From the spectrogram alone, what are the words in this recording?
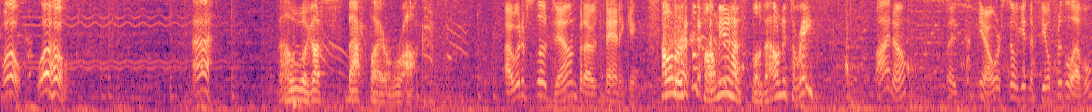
Whoa! Whoa! Ah! Oh, I got smacked by a rock. I would have slowed down, but I was panicking. Oh, no, it's no problem. You don't have to slow down. It's a race. I know. But, you know, we're still getting a feel for the level.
